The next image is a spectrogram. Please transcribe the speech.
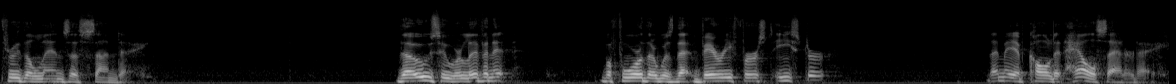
through the lens of Sunday. Those who were living it before there was that very first Easter, they may have called it Hell Saturday.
